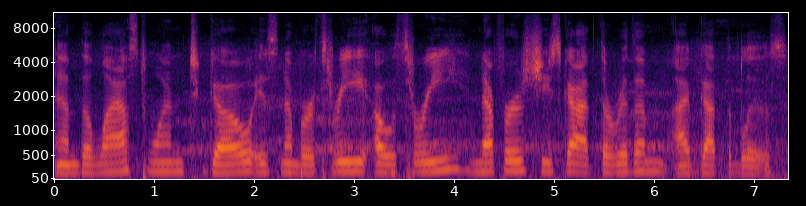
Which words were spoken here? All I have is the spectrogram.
And the last one to go is number 303, Neffers. She's got the rhythm, I've got the blues.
